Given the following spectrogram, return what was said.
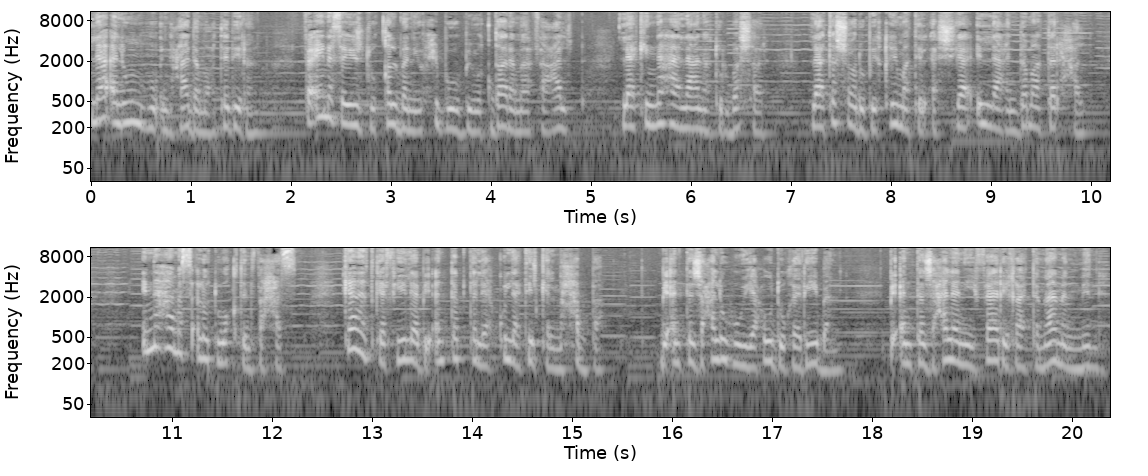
لا ألومه إن عاد معتذرا. فأين سيجد قلبا يحبه بمقدار ما فعلت؟ لكنها لعنة البشر. لا تشعر بقيمة الأشياء إلا عندما ترحل. إنها مسألة وقت فحسب. كانت كفيلة بأن تبتلع كل تلك المحبة بأن تجعله يعود غريبا بأن تجعلني فارغة تماما منه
